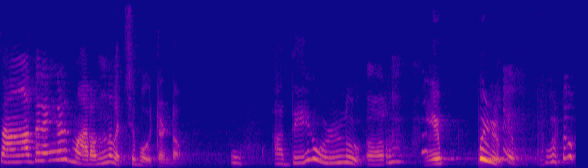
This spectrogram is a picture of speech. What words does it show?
സാധനങ്ങൾ മറന്നു വെച്ച് പോയിട്ടുണ്ടോ? അതേ ഉള്ളൂ. എപ്പോഴും. എപ്പോഴും.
